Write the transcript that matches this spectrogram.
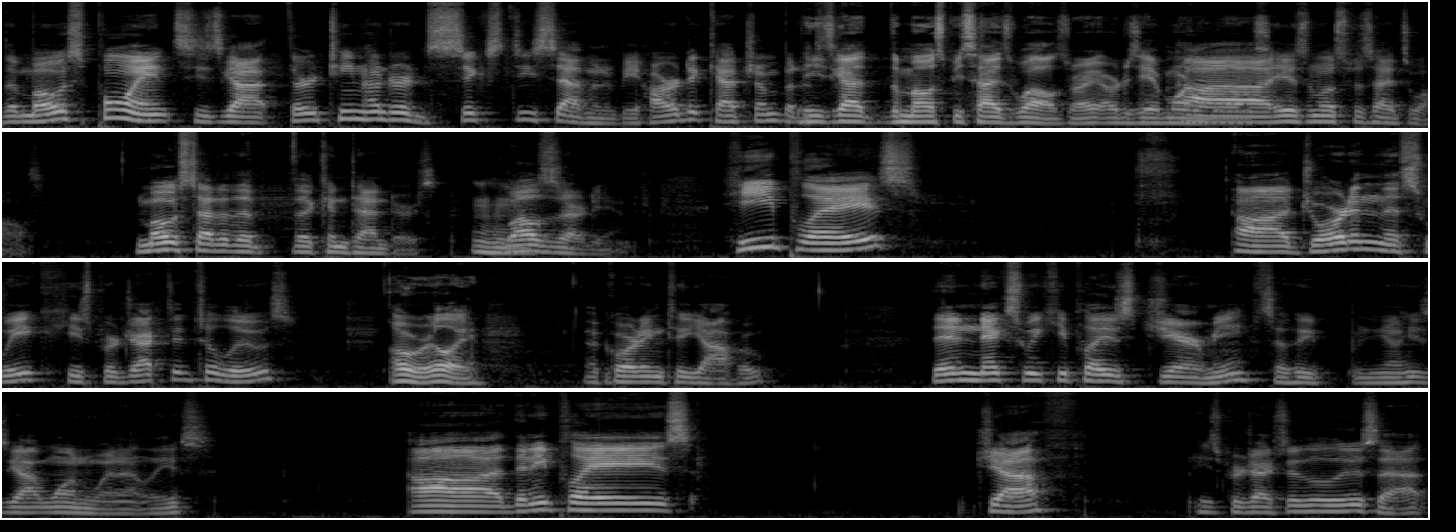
the most points. He's got thirteen hundred sixty-seven. It'd be hard to catch him, but he's got the most besides Wells, right? Or does he have more than uh, Wells? he has the most besides Wells. Most out of the the contenders. Mm-hmm. Wells is already in. He plays uh, Jordan this week. He's projected to lose. Oh, really? according to Yahoo. Then next week he plays Jeremy, so he you know he's got one win at least. Uh, then he plays Jeff. He's projected to lose that,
